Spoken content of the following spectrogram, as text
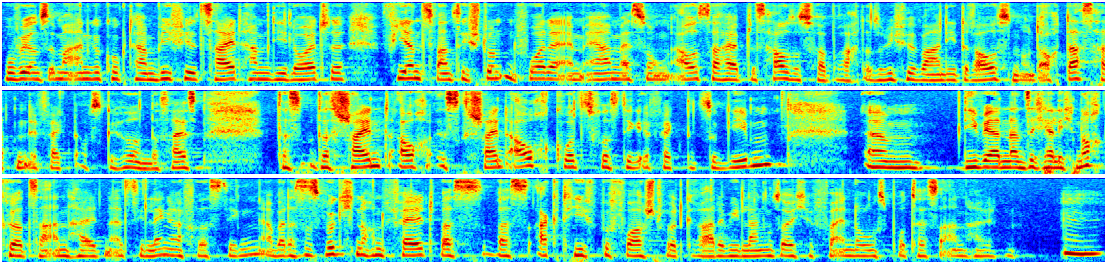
wo wir uns immer angeguckt haben, wie viel Zeit haben die Leute 24 Stunden vor der MR-Messung außerhalb des Hauses verbracht? Also wie viel waren die draußen? Und auch das hat einen Effekt aufs Gehirn. Das heißt, das, das scheint auch, es scheint auch kurzfristige Effekte zu geben. Ähm, die werden dann sicherlich noch kürzer anhalten als die längerfristigen. Aber das ist wirklich noch ein Feld, was, was aktiv beforscht wird, gerade wie lange solche Veränderungsprozesse anhalten. Mhm.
